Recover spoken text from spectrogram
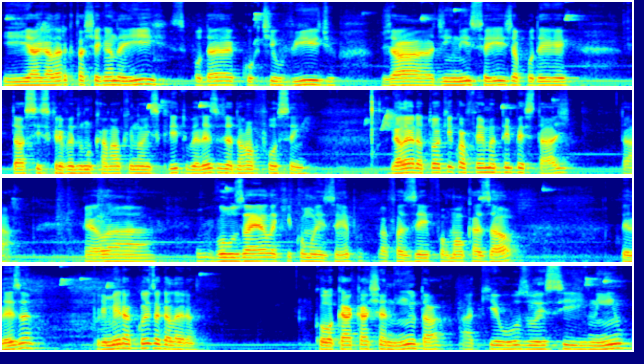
E a galera que tá chegando aí, se puder curtir o vídeo, já de início aí, já poder tá se inscrevendo no canal que não é inscrito, beleza? Já dá uma força aí. Galera, eu tô aqui com a fêmea Tempestade, tá? Ela vou usar ela aqui como exemplo para fazer formar o casal. Beleza? Primeira coisa, galera, colocar a caixa ninho, tá? Aqui eu uso esse ninho,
